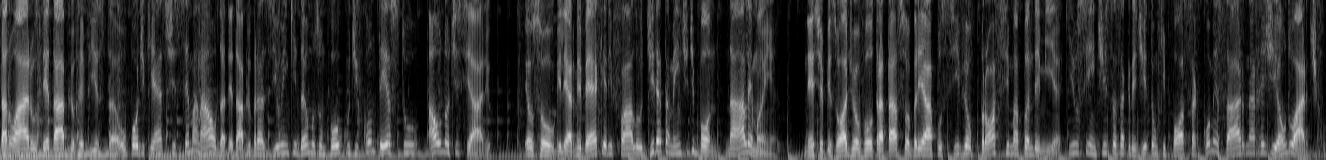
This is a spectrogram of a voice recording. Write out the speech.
Está no ar o DW Revista, o podcast semanal da DW Brasil em que damos um pouco de contexto ao noticiário. Eu sou o Guilherme Becker e falo diretamente de Bonn, na Alemanha. Neste episódio eu vou tratar sobre a possível próxima pandemia, que os cientistas acreditam que possa começar na região do Ártico.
